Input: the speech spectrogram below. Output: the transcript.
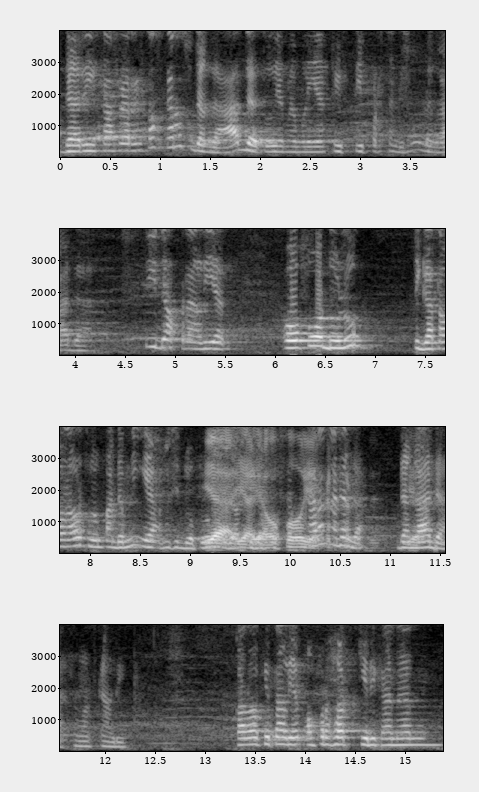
Dari cafe resto sekarang sudah nggak ada tuh yang namanya 50% diskon udah nggak ada. Tidak pernah lihat. OVO dulu tiga tahun lalu sebelum pandemi ya masih 20 Iya, iya, 30%. iya, OVO, ya, Sekarang kan, ada nggak? Udah Iya. nggak ada sama sekali. Kalau kita lihat overheard kiri kanan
